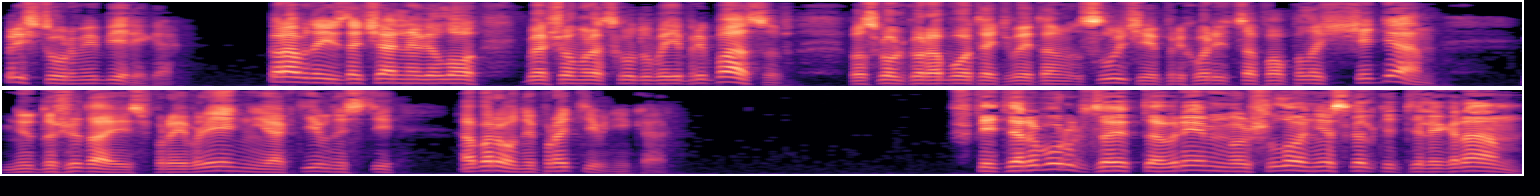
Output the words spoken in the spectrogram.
при штурме берега. Правда, изначально вело к большому расходу боеприпасов, поскольку работать в этом случае приходится по площадям, не дожидаясь проявления активности обороны противника. В Петербург за это время ушло несколько телеграмм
